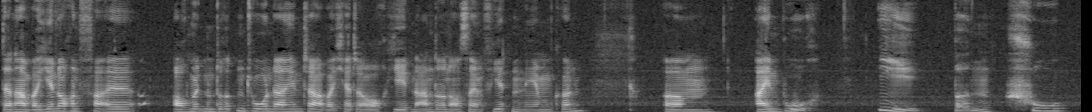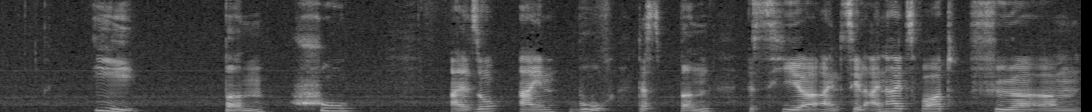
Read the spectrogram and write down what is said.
dann haben wir hier noch einen Fall, auch mit einem dritten Ton dahinter, aber ich hätte auch jeden anderen außer dem vierten nehmen können. Ähm, ein Buch. I Ben Shu. I Ben Shu. Also ein Buch. Das Ben ist hier ein Zähleinheitswort für, ähm,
